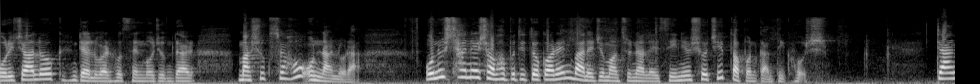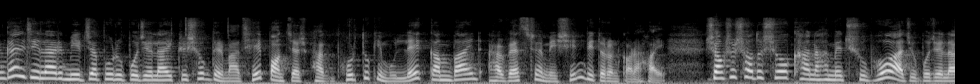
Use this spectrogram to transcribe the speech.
পরিচালক ডেলওয়ার হোসেন মজুমদার, মাসুক সহ অন্যান্যরা। অনুষ্ঠানে সভাপতিত্ব করেন বাণিজ্য মন্ত্রণালয়ের সিনিয়র সচিব তপন কান্তি ঘোষ। টাঙ্গাইল জেলার মির্জাপুর উপজেলায় কৃষকদের মাঝে পঞ্চাশ ভাগ ভর্তুকি মূল্যে কম্বাইন্ড হারভেস্টার মেশিন বিতরণ করা হয়। সংসদ সদস্য খান আহমেদ শুভ আজ উপজেলা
